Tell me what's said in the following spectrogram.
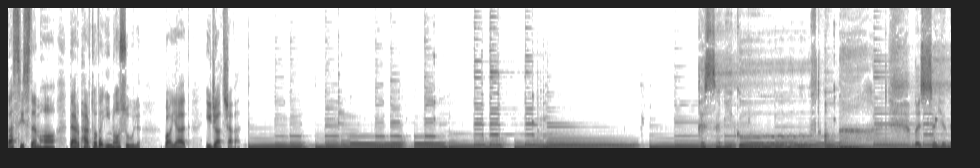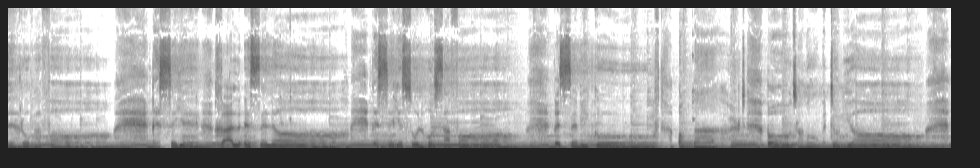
و سیستم ها در پرتو این اصول باید ایجاد شود. قصه می گفت آمرد قصه مهر و وفا. قصه خلع سلاح قصه صلح و صفا. قصه می گفت آمرد با تمام دنیا.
